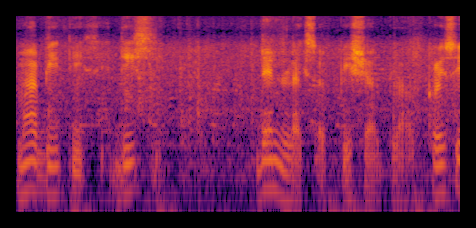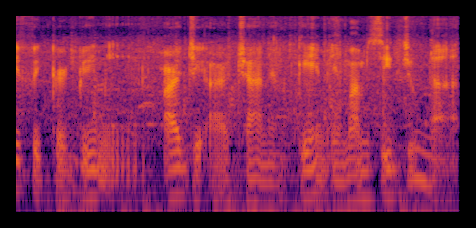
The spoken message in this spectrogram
Mabi DC, DC, Denlex Official Vlog, Crazy Figure Gaming, RGR Channel, Kim Imam Si Juna.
